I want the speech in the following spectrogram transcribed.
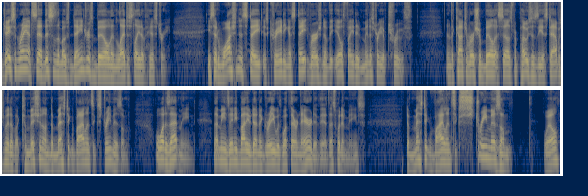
Jason Rantz said this is the most dangerous bill in legislative history. He said Washington state is creating a state version of the ill fated Ministry of Truth. In the controversial bill, it says proposes the establishment of a commission on domestic violence extremism. Well, what does that mean? That means anybody who doesn't agree with what their narrative is. That's what it means. Domestic violence extremism. Well,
